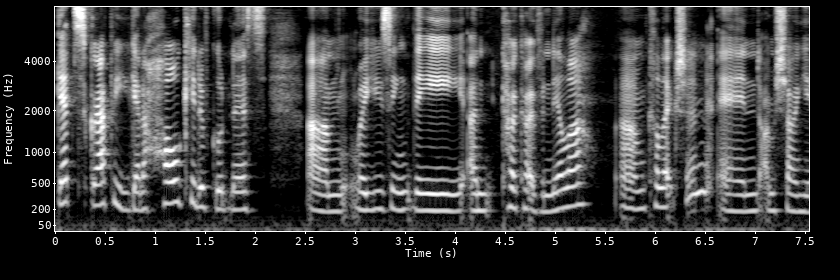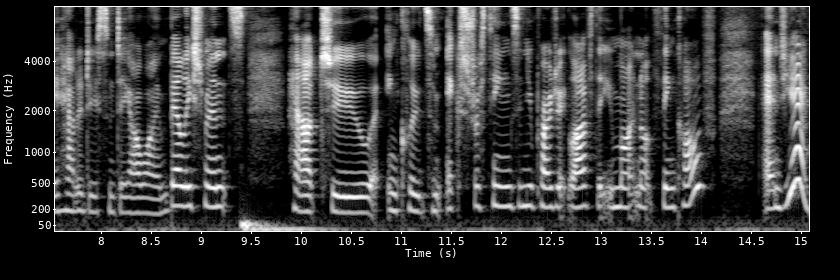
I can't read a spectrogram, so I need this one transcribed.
get scrappy. You get a whole kit of goodness. Um, we're using the uh, Cocoa Vanilla um, collection, and I'm showing you how to do some DIY embellishments, how to include some extra things in your project life that you might not think of. And yeah,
